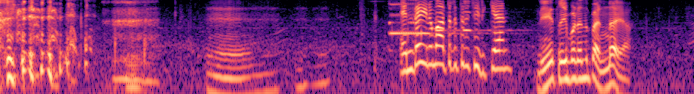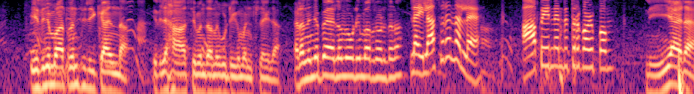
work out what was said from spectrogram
എന്താ മാത്രത്തിൽ ചിരിക്കാൻ? നീ ഇത്രയും പെട്ടെന്ന് പെണ്ണായ? ഇതിന് മാത്രം ചിരിക്കാനെന്നാ? ഇതിലെ ഹാസ്യം എന്താന്ന് കുട്ടിക്ക് മനസ്സിലായില്ല. എടാ നിന്റെ പേരൊന്നും കൂടി പറഞ്ഞു കൊടുത്തടാ ലൈലാസുരൻ അല്ലേ ആ പേരിന് എന്താ ഇത്ര കുഴപ്പം? നീ ആരാ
